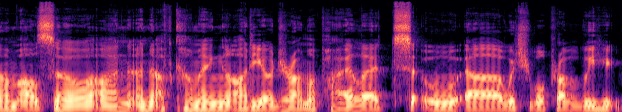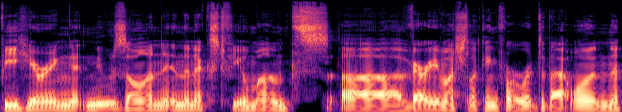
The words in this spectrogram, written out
um, also on an upcoming audio drama pilot, uh, which you will probably he- be hearing news on in the next few months. Uh, very much looking forward to that one.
